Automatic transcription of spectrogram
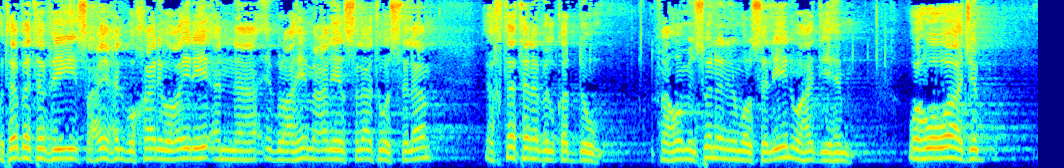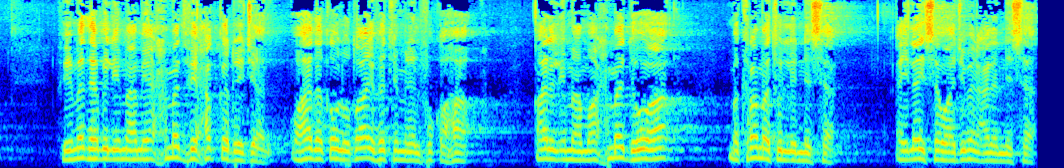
وثبت في صحيح البخاري وغيره أن إبراهيم عليه الصلاة والسلام اختتن بالقدوم فهو من سنن المرسلين وهديهم وهو واجب في مذهب الإمام أحمد في حق الرجال. وهذا قول طائفة من الفقهاء. قال الإمام أحمد هو مكرمة للنساء أي ليس واجبا على النساء.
